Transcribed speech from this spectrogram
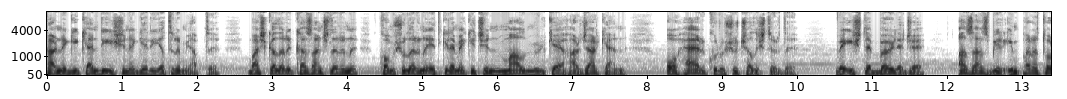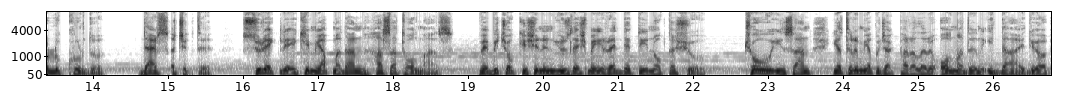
Carnegie kendi işine geri yatırım yaptı. Başkaları kazançlarını, komşularını etkilemek için mal mülke harcarken o her kuruşu çalıştırdı. Ve işte böylece az az bir imparatorluk kurdu. Ders açıktı. Sürekli ekim yapmadan hasat olmaz. Ve birçok kişinin yüzleşmeyi reddettiği nokta şu. Çoğu insan yatırım yapacak paraları olmadığını iddia ediyor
